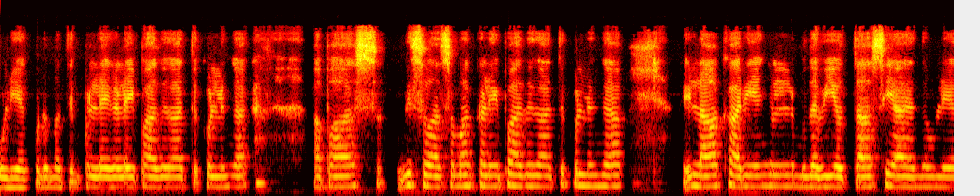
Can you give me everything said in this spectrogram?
ஊழிய குடும்பத்தின் பிள்ளைகளை பாதுகாத்துக் கொள்ளுங்க. அப்பா விசுவாச மக்களை பாதுகாத்துக் கொள்ளுங்க. எல்லா காரியங்களிலும் உதவி ஒத்தாசையா இருந்த ஊழிய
